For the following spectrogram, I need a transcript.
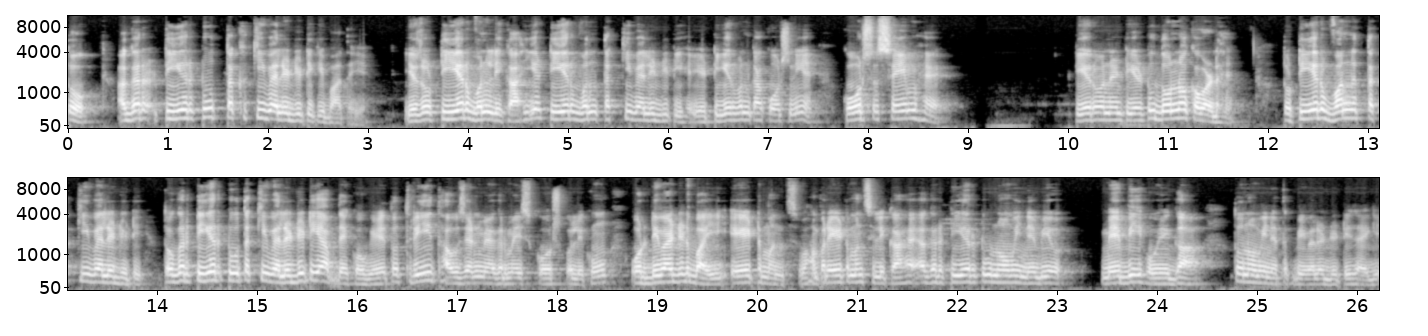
तो अगर टीयर टू तक की वैलिडिटी की बात है ये ये जो टीयर वन लिखा है, ये टीयर वन तक की वैलिडिटी है। ये टीयर वन का कोर्स नहीं है कोर्स सेम है। Tier one and tier two दोनों कवर्ड हैं। तो टीयर वन तक की वैलिडिटी तो अगर टीयर टू तक की वैलिडिटी आप देखोगे तो थ्री थाउज़ेंड में अगर मैं इस कोर्स को लिखूं और डिवाइडेड बाई एट मंथ्स वहाँ पर एट मंथ्स लिखा है, अगर टीयर टू नौ महीने भी में भी होएगा तो नौ महीने तक भी वैलिडिटी जाएगी।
